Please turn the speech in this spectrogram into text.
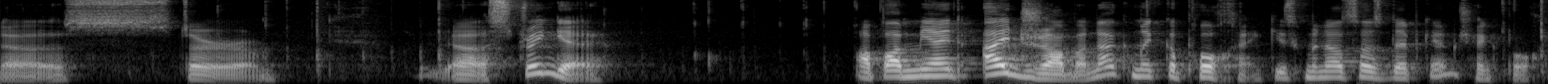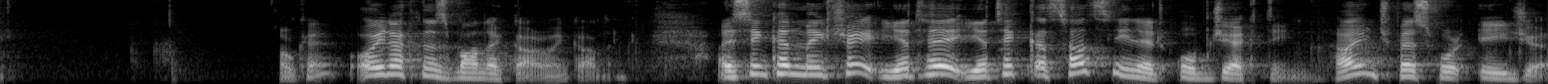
uh, stir uh, string է, ապա միայն այդ ժամանակ մենք կփոխենք, իսկ մնացած դեպքերում չենք փոխի։ Okay։ Օրինակ նես բաներ կարող ենք անենք։ Այսինքն մենք չէ, եթե եթե կցած լիներ object-ին, հա, ինչպես որ age-ը,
